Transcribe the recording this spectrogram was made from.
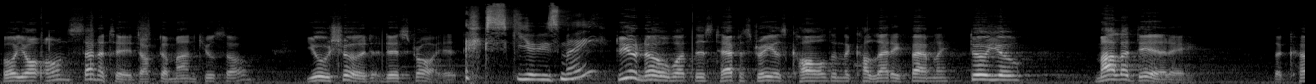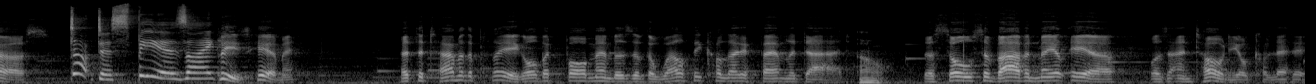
For your own sanity, Dr. Mancuso, you should destroy it. Excuse me? Do you know what this tapestry is called in the Coletti family? Do you? Maledire. The curse. Dr. Spears, I. Please hear me. At the time of the plague, all but four members of the wealthy Coletti family died. Oh. The sole surviving male heir was Antonio Coletti.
